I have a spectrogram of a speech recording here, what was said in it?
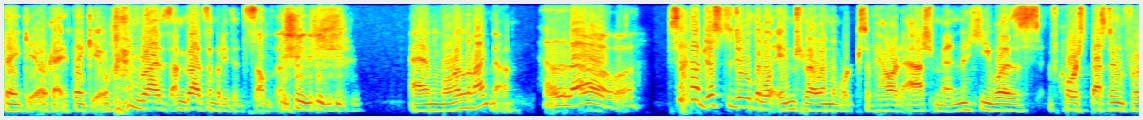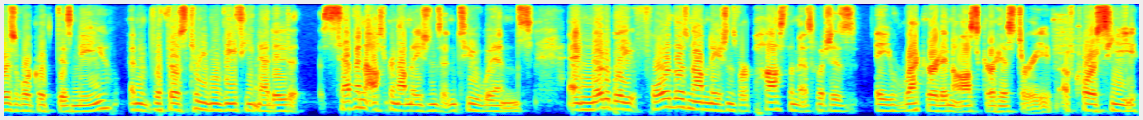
Thank you. Okay, thank you. I'm glad. I'm glad somebody did something. and Lauren LaMagna. Hello. So, just to do a little intro in the works of Howard Ashman, he was, of course, best known for his work with Disney. And with those three movies, he netted seven Oscar nominations and two wins. And notably, four of those nominations were posthumous, which is a record in Oscar history. Of course, he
